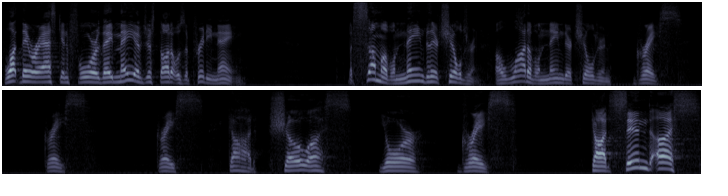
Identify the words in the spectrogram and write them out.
what they were asking for. They may have just thought it was a pretty name. But some of them named their children, a lot of them named their children Grace. Grace. Grace. God, show us your grace. God, send us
